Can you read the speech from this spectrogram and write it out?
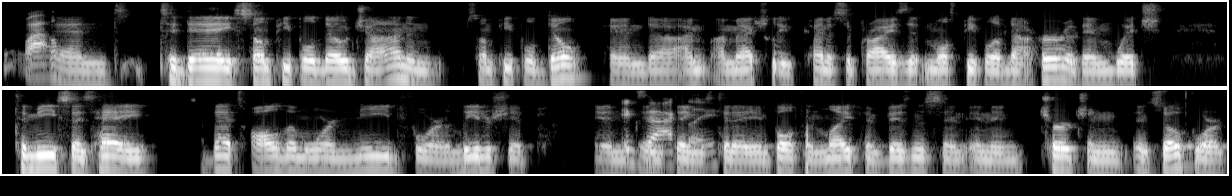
Wow! And today, some people know John, and some people don't, and uh, I'm I'm actually kind of surprised that most people have not heard of him, which to me says, hey, that's all the more need for leadership in, exactly. in things today, in both in life and business and, and in church and and so forth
